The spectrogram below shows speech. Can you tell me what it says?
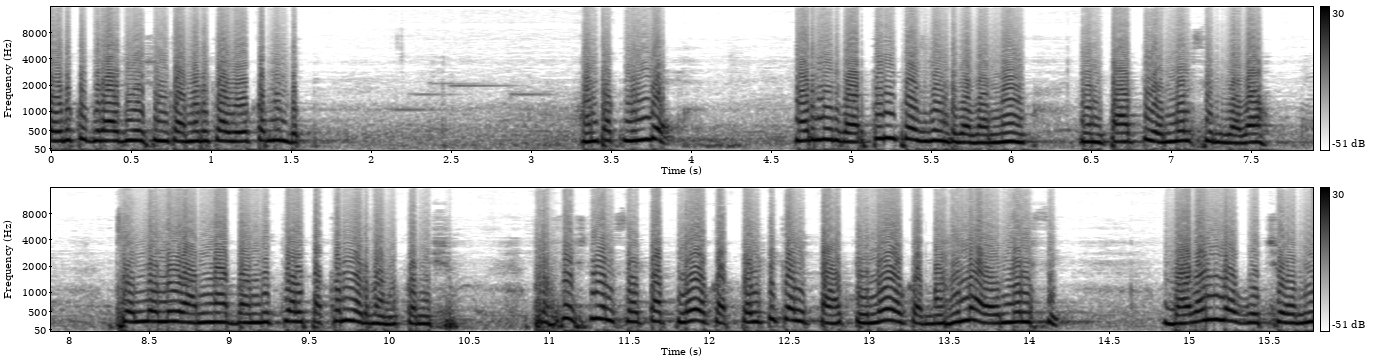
కొడుకు గ్రాడ్యుయేషన్కి అమెరికా పోకముందు? అంతకుముందే మరి మీరు వర్కింగ్ ప్రెసిడెంట్ కదన్నా నేను పార్టీ ఎమ్మెల్సీని కదా. చెల్లెలు అన్న బంధుత్వాలు పక్కన పెడదాం ఒక నిమిషం. ప్రొఫెషనల్ సెటప్లో ఒక పొలిటికల్ పార్టీలో ఒక మహిళా ఎమ్మెల్సీ భవన్లో కూర్చొని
